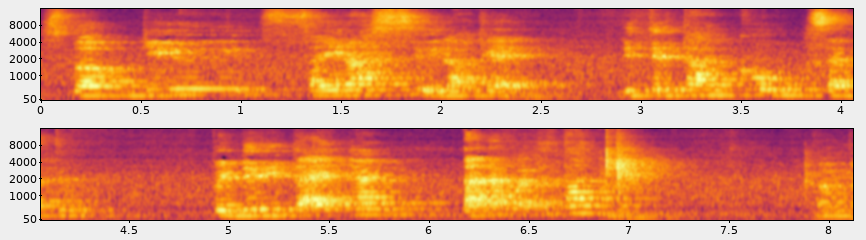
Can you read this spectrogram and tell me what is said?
Sebab dia, saya rasa lah kan, dia tertanggung satu penderitaan yang tak dapat tertanggung. Kami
